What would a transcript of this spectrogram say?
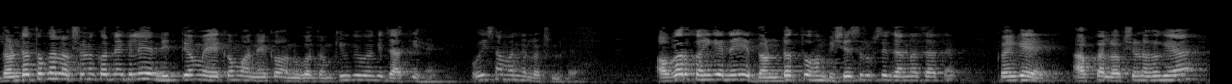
दंडत्व का लक्षण करने के लिए नित्यम, एकम, अनेक, अनुगतम, क्योंकि वह जाति है। वही सामान्य लक्षण है। अगर कहेंगे, नहीं दंडत्व हम विशेष रूप से जानना चाहते हैं। कहेंगे, आपका लक्षण हो गया,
